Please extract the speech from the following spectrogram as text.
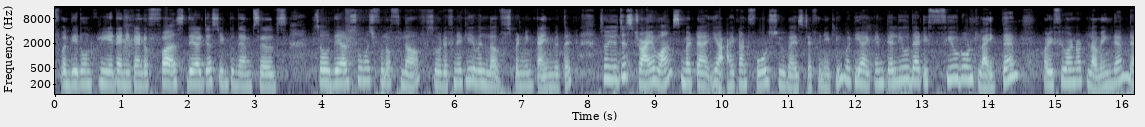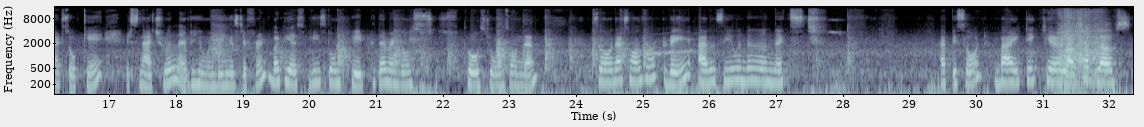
they don't create any kind of fuss. They are just into themselves. So they are so much full of love. So definitely you will love spending time with it. So you just try once but uh, yeah i can't force you guys definitely. But yeah i can tell you that if you don't like them or if you are not loving them that's okay. It's natural. Every human being is different. But yes please don't hate them and don't throw stones on them. So that's all for today. I will see you in the next episode. Bye. Take care. Lots of loves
